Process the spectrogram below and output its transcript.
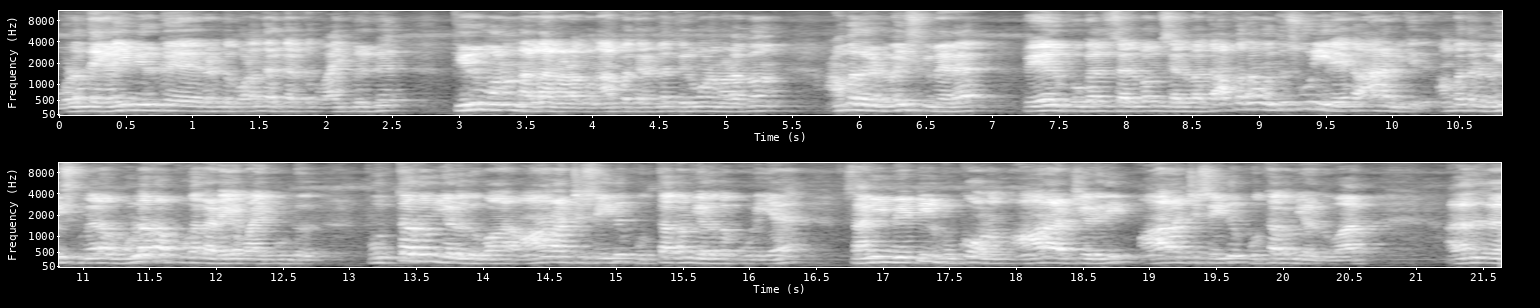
குழந்தைகளையும் இருக்கு ரெண்டு குழந்தை இருக்கிறதுக்கு வாய்ப்பு இருக்கு. திருமணம் நல்லா நடக்கும். நாற்பத்தி ரெண்டுல திருமணம் நடக்கும். 52 ரெண்டு வயசுக்கு மேல பேர் புகழ் செல்வம் செல்வக்கு அப்பதான் வந்து சூரிய ரேகை ஆரம்பிக்குது. 52 ரெண்டு வயசுக்கு மேல உலக புகழ் அடைய வாய்ப்பு உண்டு. புத்தகம் எழுதுவார். ஆராய்ச்சி செய்து புத்தகம் எழுதக்கூடிய சனி மேட்டில் முக்கோணம் ஆராய்ச்சி எழுதி ஆராய்ச்சி செய்து புத்தகம் எழுதுவார். அதாவது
